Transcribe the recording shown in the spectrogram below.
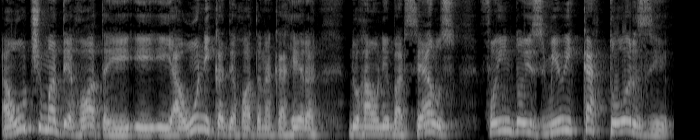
A última derrota e, e, e, a única derrota na carreira do Raoni Barcelos foi em 2014.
